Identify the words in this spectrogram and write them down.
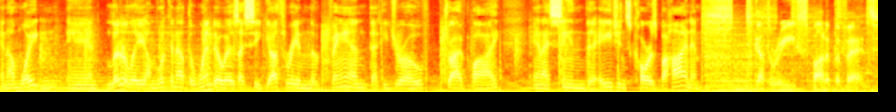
And I'm waiting, and literally, I'm looking out the window as I see Guthrie in the van that he drove drive by, and I seen the agents' cars behind him. Guthrie spotted the feds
